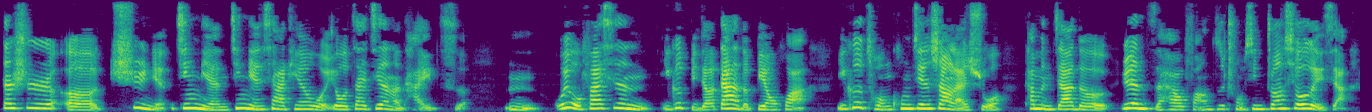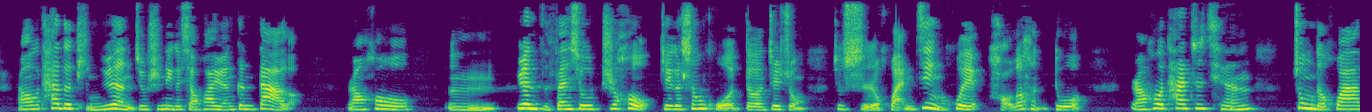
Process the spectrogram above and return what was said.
但是，呃，去年、今年、今年夏天我又再见了他一次，嗯，我有发现一个比较大的变化，一个从空间上来说，他们家的院子还有房子重新装修了一下，然后他的庭院就是那个小花园更大了，然后。嗯，院子翻修之后，这个生活的这种就是环境会好了很多。然后他之前种的花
